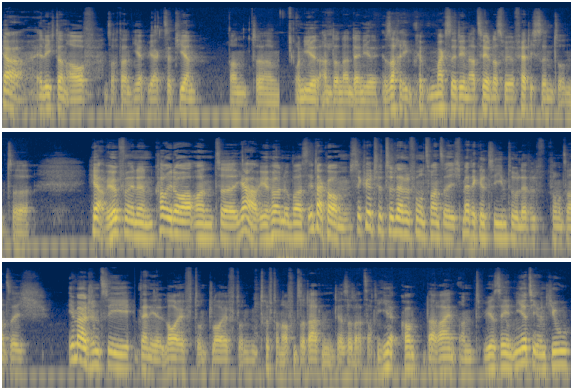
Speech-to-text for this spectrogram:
ja, er legt dann auf und sagt dann, hier, wir akzeptieren. Und ähm, O'Neill an an Daniel. Sag, magst du denen erzählen, dass wir fertig sind? Und äh, ja, wir hüpfen in den Korridor und äh, ja, wir hören über das Intercom. Security to Level 25, Medical Team to Level 25, Emergency. Daniel läuft und läuft und trifft dann auf den Soldaten. Der Soldat sagt, hier, komm da rein. Und wir sehen Nirti und Hugh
